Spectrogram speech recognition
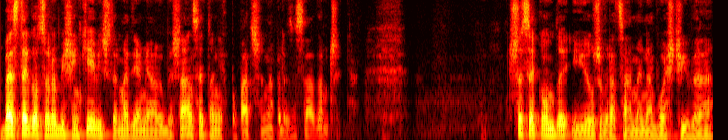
bez tego, co robi Sienkiewicz, te media miałyby szansę, to niech popatrzy na prezesa Adamczyka. Trzy sekundy i już wracamy na właściwe,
